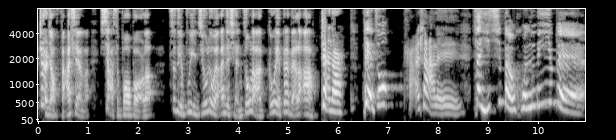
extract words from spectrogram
这儿叫发现了，吓死宝宝了！此地不宜久留呀，俺得先走了，各位拜拜了啊！站那儿，别走，怕啥嘞？咱一起办婚礼呗。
